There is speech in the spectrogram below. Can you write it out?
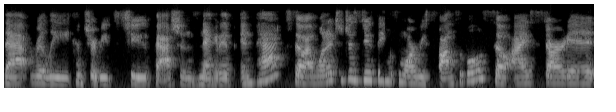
that really contributes to fashion's negative impact. So I wanted to just do things more responsible. So I started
